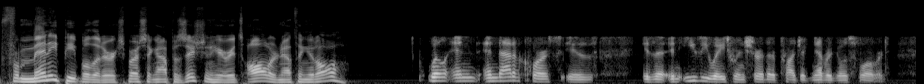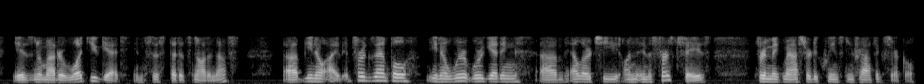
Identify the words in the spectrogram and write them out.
for many people that are expressing opposition here, it's all or nothing at all. Well, and and that of course is is a, an easy way to ensure that a project never goes forward is no matter what you get, insist that it's not enough. Uh, you know, I, for example, you know, we're we're getting um, LRT on in the first phase from McMaster to Queenston Traffic Circle,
